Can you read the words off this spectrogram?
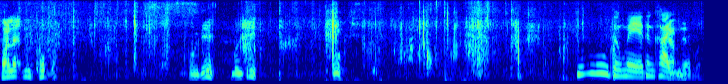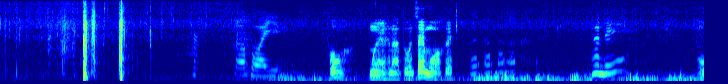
พอแล้วมันครบเบิ่งดิเบิ่งดิโอ้ทั้งแม่ทั้งไข่จับเลเนี่ยยหอยโอ้เมื่อยขนาดตัวใส่หมวกเลยนั่นดิโอ้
